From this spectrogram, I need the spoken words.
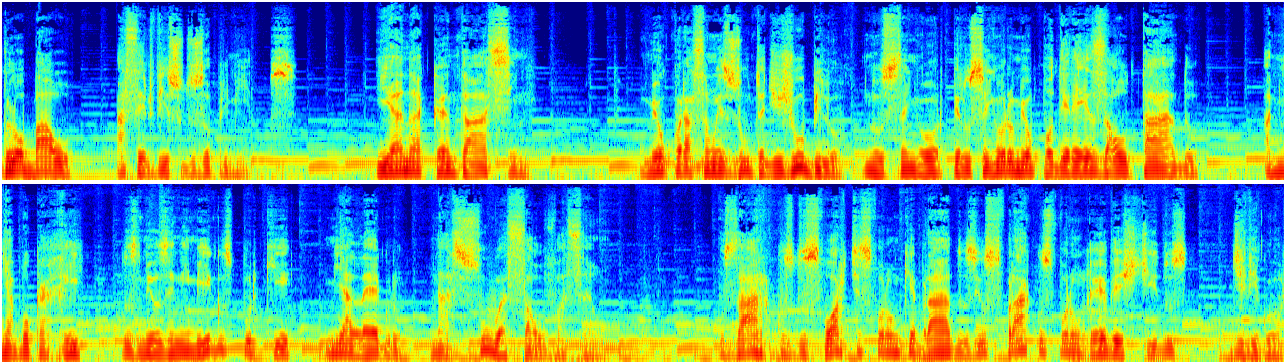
global a serviço dos oprimidos. E Ana canta assim: meu coração exulta de júbilo no Senhor, pelo Senhor o meu poder é exaltado. A minha boca ri dos meus inimigos, porque me alegro na sua salvação. Os arcos dos fortes foram quebrados e os fracos foram revestidos de vigor.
